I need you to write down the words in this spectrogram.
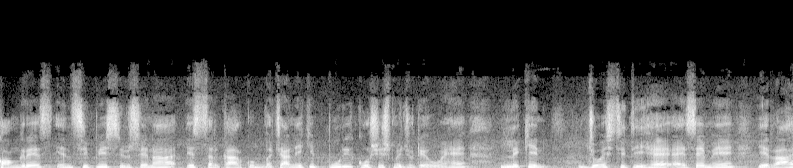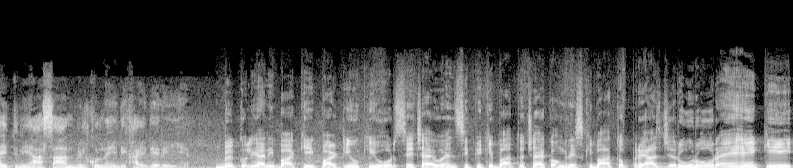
कांग्रेस, एनसीपी, शिवसेना इस सरकार को बचाने की पूरी कोशिश में जुटे हुए हैं, लेकिन जो स्थिति है, ऐसे में ये राह इतनी आसान बिल्कुल नहीं दिखाई दे रही है। बिल्कुल, यानी बाकी पार्टियों की ओर से, चाहे वो एनसीपी की बात हो, चाहे कांग्रेस की बात हो, प्रयास ज़रूर हो रहे हैं कि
